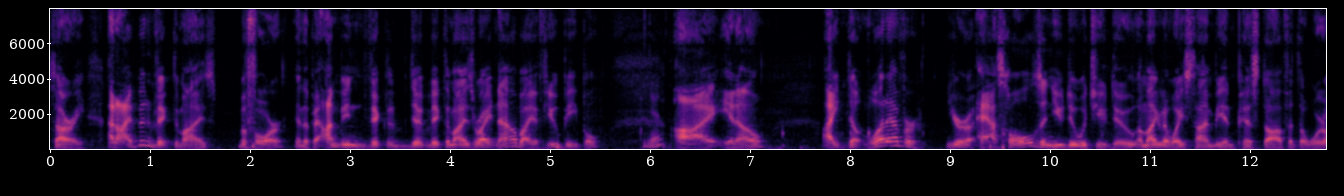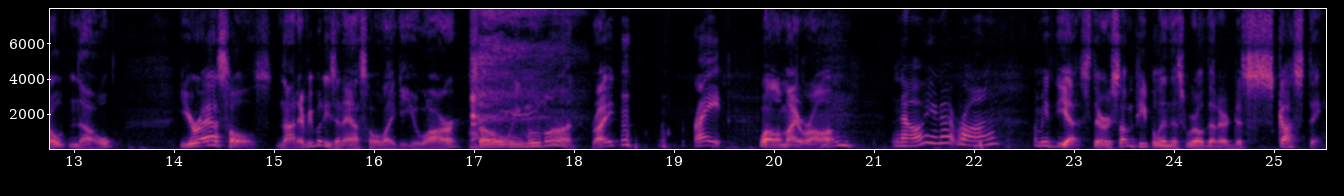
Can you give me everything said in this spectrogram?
Sorry. And I've been victimized before in the past. I'm being victim, victimized right now by a few people. Yeah. I, you know, I don't, whatever. You're assholes and you do what you do. Am I going to waste time being pissed off at the world? No. You're assholes. Not everybody's an asshole like you are. So we move on, right? Right. Well, am I wrong? No, you're not wrong. I mean, yes, there are some people in this world that are disgusting.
